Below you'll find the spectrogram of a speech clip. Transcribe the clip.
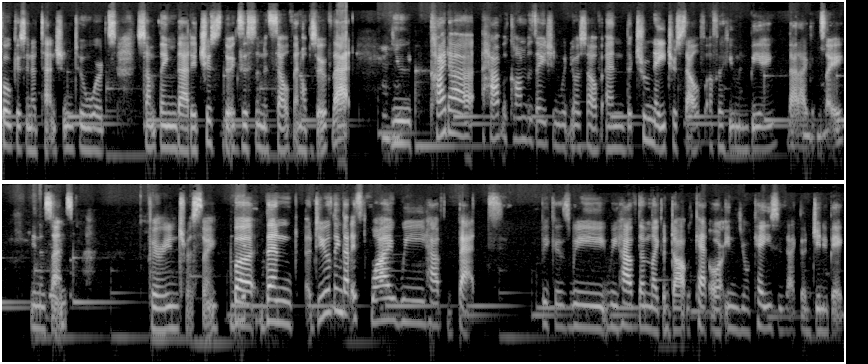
focus and attention towards something that it just the existence itself and observe that, you kind of have a conversation with yourself and the true nature self of a human being that i could Mhm. say in a sense very interesting but then do you think that it's why we have pets because we we have them like a dog cat or in your case like a guinea pig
